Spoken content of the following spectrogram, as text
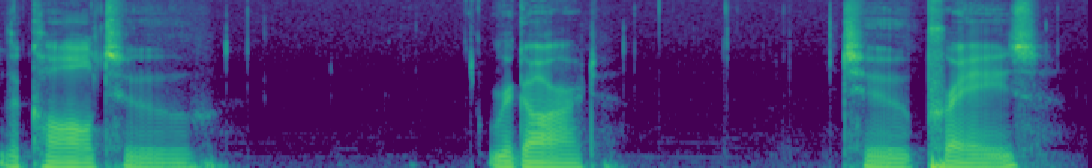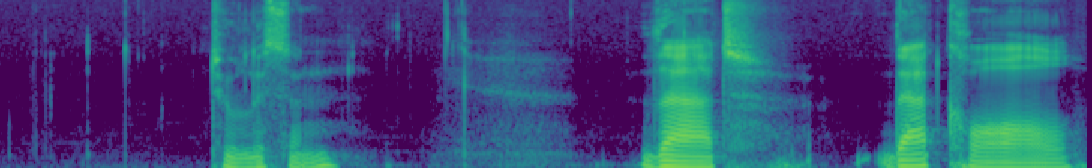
the call to regard, to praise, to listen, that that call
